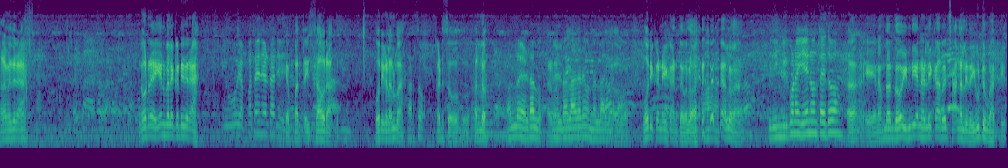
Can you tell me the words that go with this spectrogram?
ಆರಾಮಿದ್ದೀರಾ ಗೌಡ್ರೆ ಏನು ಬೆಲೆ ಕಟ್ಟಿದ್ದೀರಾ? ಇವು ಎಪ್ಪತ್ತೈದು ಹೇಳ್ತಾ ಇದ್ದೀವಿ. ಎಪ್ಪತ್ತೈದು ಸಾವಿರ. ಹೋರಿಗಳಲ್ವಾ? ಕಟ್ಸು ಅಲ್ಲೋ ಅಲ್ಲೋ ಎರಡಲ್ಲು. ಎರಡಲ್ಲು. ಎರಡಲ್ಲ ಆಗದೆ ಒಂದಲ್ಲ ಹೋರಿ ಕಣ್ಣಿಗೆ ಕಾಣ್ತೇವಲ್ವಾ? ಅಲ್ವಾ? ಇದು ಹಿಂಗೆ ಹಿಡ್ಕೊಂಡಾಗ ಏನು ಅಂತ ಇದು? ನಮ್ದೊಂದು ಇಂಡಿಯನ್ ಹಳ್ಳಿ ಕಾರ್ ಚಾನಲ್ ಇದೆ ಯೂಟ್ಯೂಬ್ ಹಾಕ್ತೀವಿ.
